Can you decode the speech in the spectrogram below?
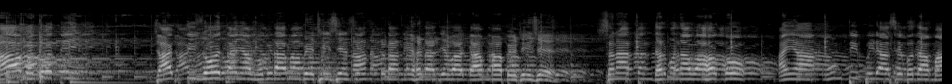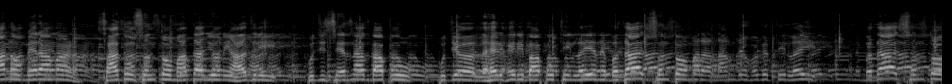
આ ભગવતી જાગતી જોત અહીંયા વગડામાં બેઠી છે, નાનકડા નેહડા જેવા ગામમાં બેઠી છે. સનાતન ધર્મના વાહકો અહીંયા ઉમટી પીડા છે બધા માનવ મેરામણ, સાધુ સંતો માતાજીઓની હાજરી, પૂજ્ય શેરનાથ બાપુ, પૂજ્ય લહેરગીરી બાપુ થી લઈ અને બધા જ સંતો અમારા નામદેવ ભગતથી લઈ બધા જ સંતો,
